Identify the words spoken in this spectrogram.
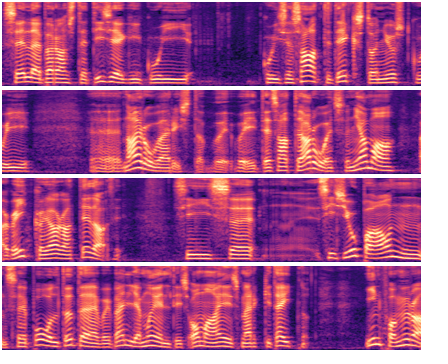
sellepärast et isegi kui, kui see saate tekst on justkui äh, naeruvääristab või, või te saate aru, et see on jama, aga ikka jagate edasi, siis, eh, siis juba on see pooltõde või väljamõeldis oma eesmärki täitnud. infomüra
